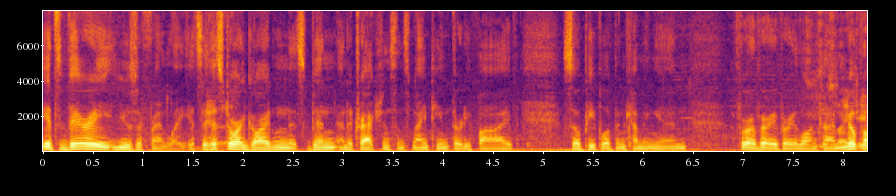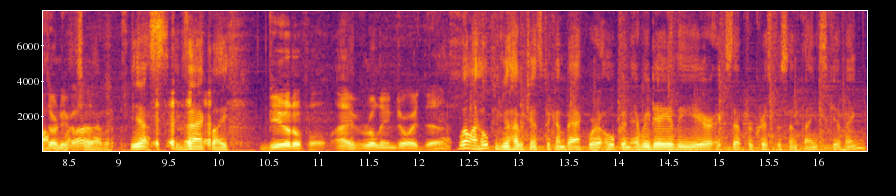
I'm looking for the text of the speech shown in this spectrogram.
It's very user-friendly. It's a historic garden. It's been an attraction since 1935. So people have been coming in for a very, very long time. No problem whatsoever. Yes, exactly. Beautiful. I've really enjoyed this. Yeah. Well, I hope you have a chance to come back. We're open every day of the year except for Christmas and Thanksgiving.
